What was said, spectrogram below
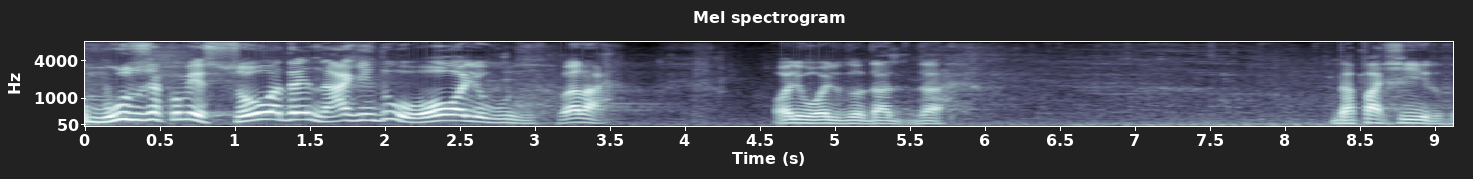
O muso já começou a drenagem do óleo, muso. Vai lá. Olha o óleo do, da, da da Pagiro.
